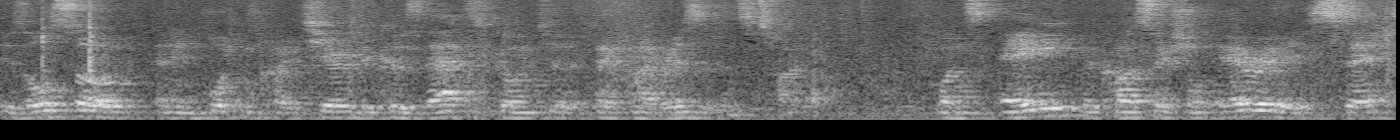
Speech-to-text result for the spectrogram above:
is also an important criteria because that's going to affect my residence time. Once A, the cross-sectional area is set,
